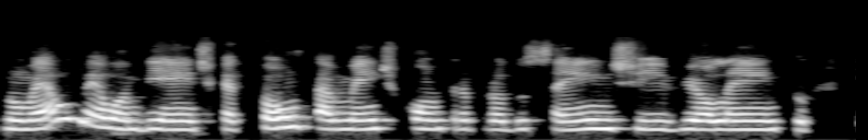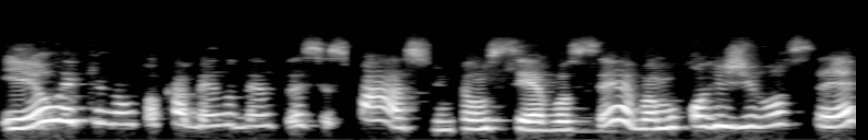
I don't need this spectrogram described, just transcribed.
não é o meu ambiente que é totalmente contraproducente e violento, eu é que não estou cabendo dentro desse espaço. Então, se é você, vamos corrigir você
